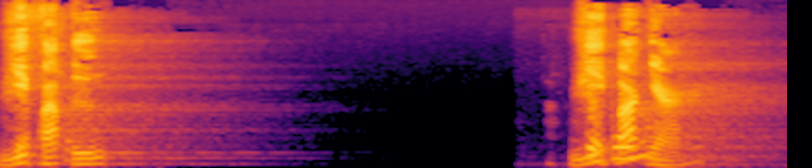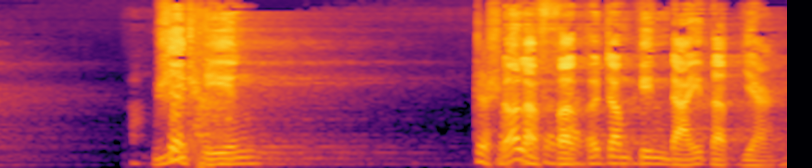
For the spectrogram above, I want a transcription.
Nhiếp pháp tướng Nhiếp bát nhã Nhiếp thiện Đó là Phật ở trong Kinh Đại Tập Giảng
